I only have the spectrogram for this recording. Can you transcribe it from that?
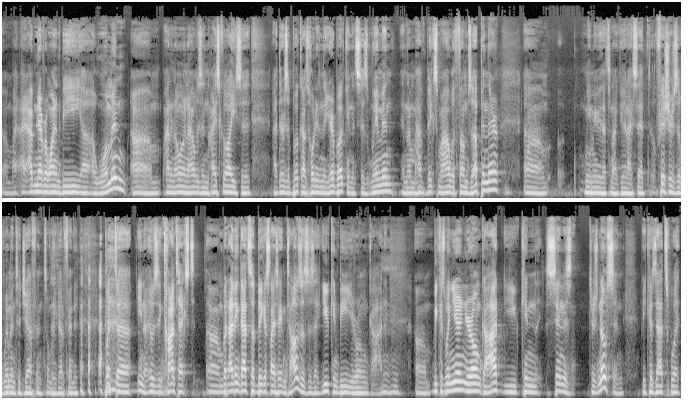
Um, I, I've never wanted to be a, a woman. Um, I don't know. When I was in high school, I used to. Uh, there's a book I was holding in the yearbook, and it says "women," and I'm have a big smile with thumbs up in there. Um, I mean, maybe that's not good. I said Fisher's of women to Jeff, and somebody got offended. but uh, you know, it was in context. Um, but I think that's the biggest lie Satan tells us is that you can be your own God. Um, because when you're in your own God, you can sin is there's no sin because that's what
